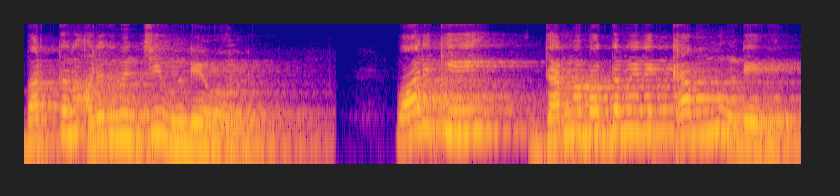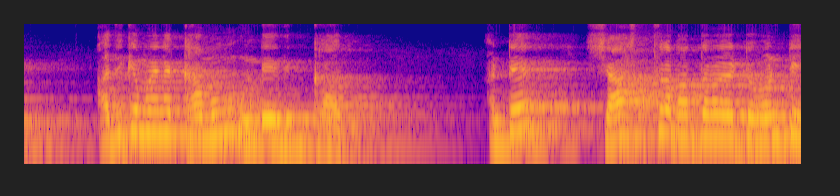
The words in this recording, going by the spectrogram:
భర్తను అనుగమించి ఉండేవారు వారికి ధర్మబద్ధమైన కామము ఉండేది. అధికమైన కామము ఉండేది కాదు. అంటే శాస్త్రబద్ధమైనటువంటి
